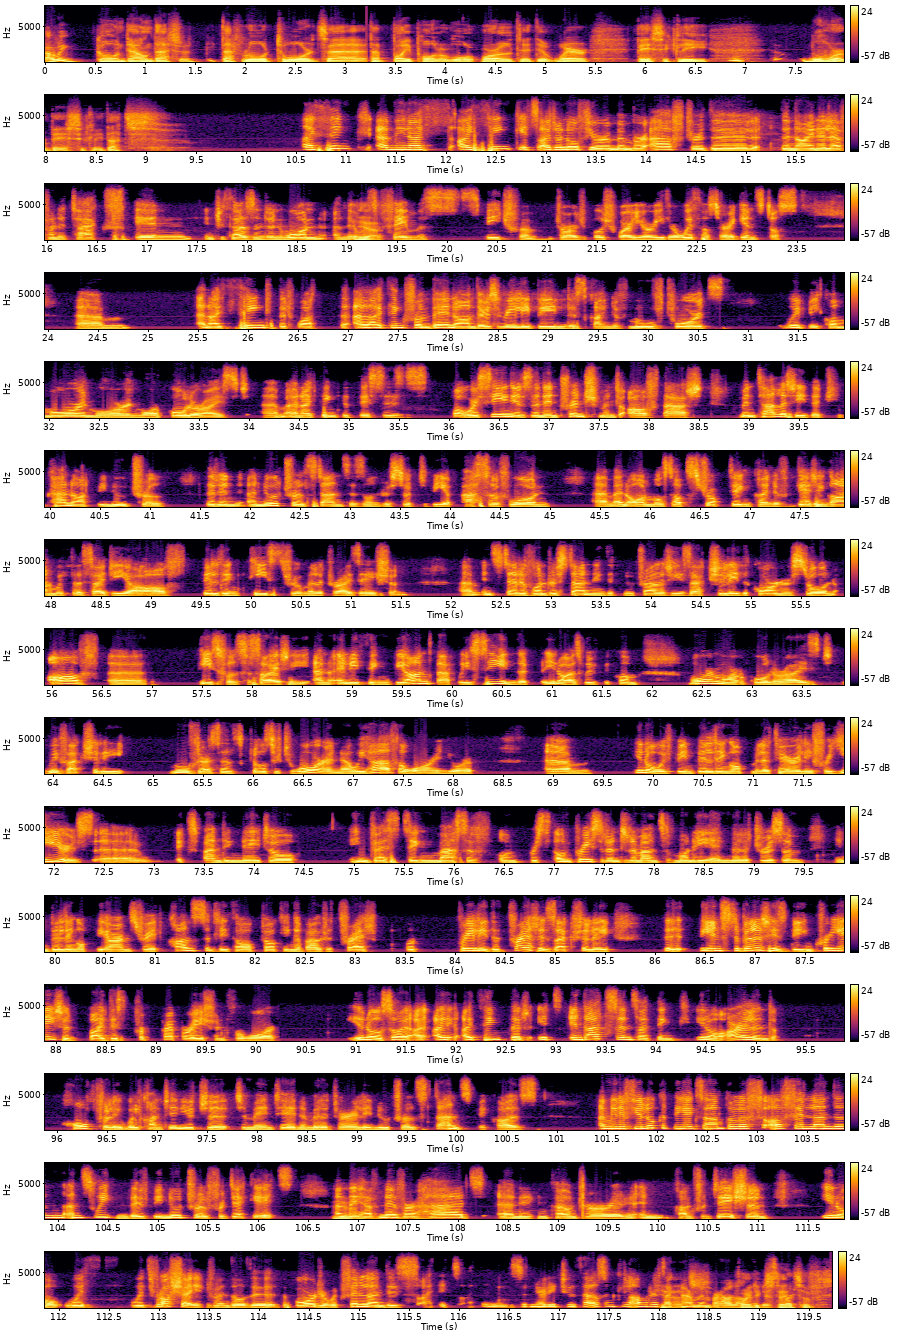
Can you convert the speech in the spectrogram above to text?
Are we going down that that road towards uh, that bipolar wo- world uh, where basically mm. War, basically that's I think, I mean, I, th- I think it's, I don't know if you remember after the, the 9-11 attacks in, in 2001, and there was yeah. a famous speech from George Bush where you're either with us or against us. Um, and I think that what, the, and I think from then on, there's really been this kind of move towards, we've become more and more and more polarized. Um, and I think that this is, what we're seeing is an entrenchment of that mentality that you cannot be neutral, that in, a neutral stance is understood to be a passive one um, and almost obstructing kind of getting on with this idea of building peace through militarization. Um, instead of understanding that neutrality is actually the cornerstone of a peaceful society and anything beyond that we've seen that you know as we've become more and more polarized we've actually moved ourselves closer to war and now we have a war in Europe um, you know, we've been building up militarily for years, uh, expanding NATO, investing massive, unpre- unprecedented amounts of money in militarism, in building up the arms trade, constantly talk, talking about a threat. But really, the threat is actually the, the instability is being created by this pre- preparation for war. You know, so I, I, I think that it's in that sense, I think, you know, Ireland hopefully will continue to, to maintain a militarily neutral stance because I mean, if you look at the example of, of Finland and, and Sweden, they've been neutral for decades and yeah. they have never had an encounter or a confrontation, you know, with with Russia, even though the, the border with Finland is, it's, I think, is it nearly 2,000 kilometers? Yeah, I can't remember how long quite it is. extensive. But,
